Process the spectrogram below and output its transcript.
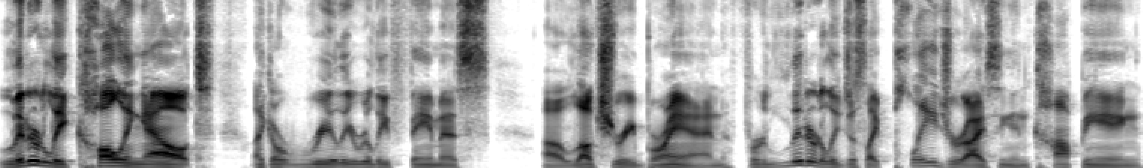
literally calling out like a really really famous uh, luxury brand for literally just like plagiarizing and copying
